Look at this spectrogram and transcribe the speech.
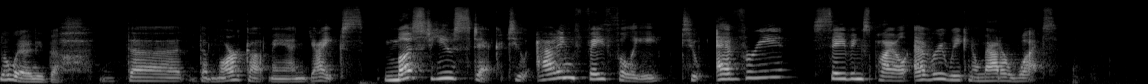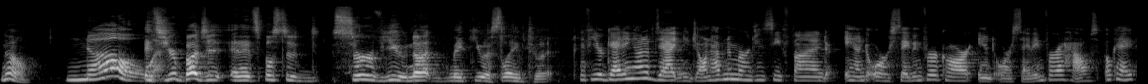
no way I need that. the the markup, man. Yikes. Must you stick to adding faithfully to every savings pile every week no matter what? No. No. It's your budget and it's supposed to serve you, not make you a slave to it. if you're getting out of debt and you don't have an emergency fund and or saving for a car and or saving for a house okay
